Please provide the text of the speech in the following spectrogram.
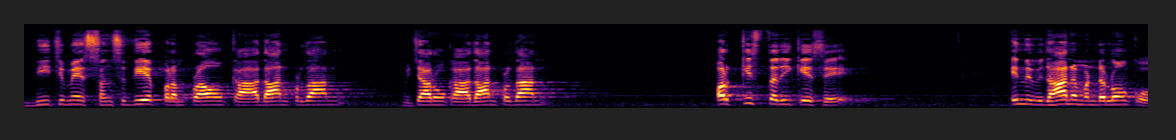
बीच में संसदीय परंपराओं का आदान प्रदान, विचारों का आदान प्रदान, और किस तरीके से इन विधान मंडलों को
